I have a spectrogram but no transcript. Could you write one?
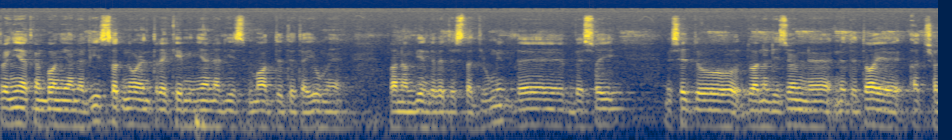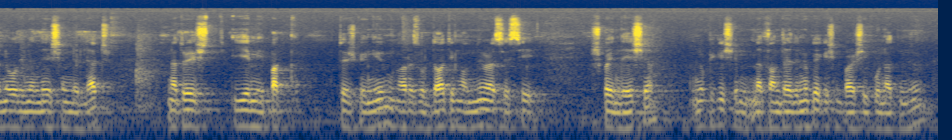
trajnerët kanë bërë një analizë, sot në orën tre kemi një analizë ma të detajume pranë ambienteve të stadiumit dhe besoj, besoj do, do analizojmë në, në detaje atë çfarë ndodhi në ndeshjen në Laç. Natyrisht jemi pak Të zhgënjym nga rezultati, nga mënyra se si shkoi ndeshja. Nuk e kishim, me thanë të drejtën, nuk e kishim parashiku në atë mënyrë.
